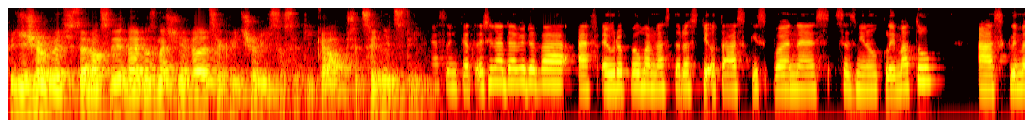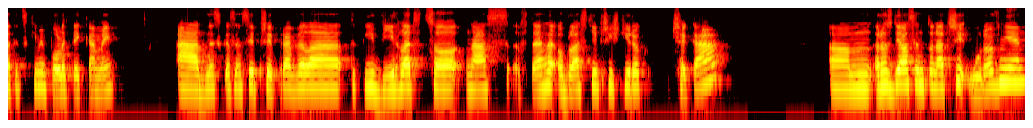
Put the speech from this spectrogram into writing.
Tudíž rok 2021 je jednoznačně velice klíčový, co se týká předsednictví. Já jsem Kateřina Davidová a v Europeu mám na starosti otázky spojené se změnou klimatu a s klimatickými politikami. A dneska jsem si připravila takový výhled, co nás v téhle oblasti příští rok čeká. Um, rozdělala jsem to na tři úrovně,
